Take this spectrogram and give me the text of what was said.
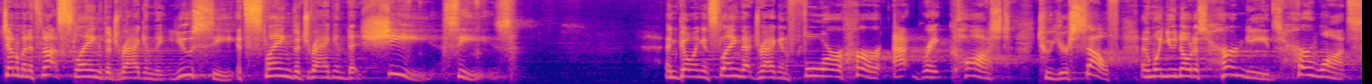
Gentlemen, it's not slaying the dragon that you see, it's slaying the dragon that she sees and going and slaying that dragon for her at great cost to yourself. And when you notice her needs, her wants,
